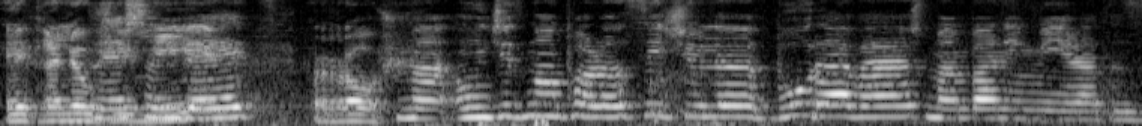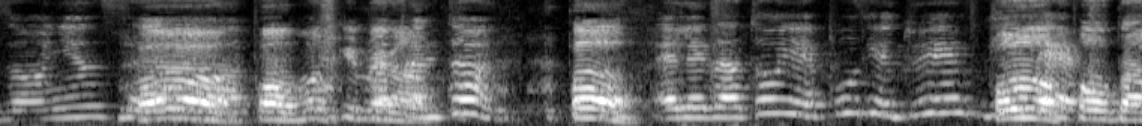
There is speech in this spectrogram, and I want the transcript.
E kalofshi mirë, rrosh. Ma, unë gjithmonë porosi që lë burrave është, ma mbani mirë atë zonjën, se... Po, po, mos ki merak. Më premton. Po. E le dhe ato e puthje dy e vite. Po, po, po.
